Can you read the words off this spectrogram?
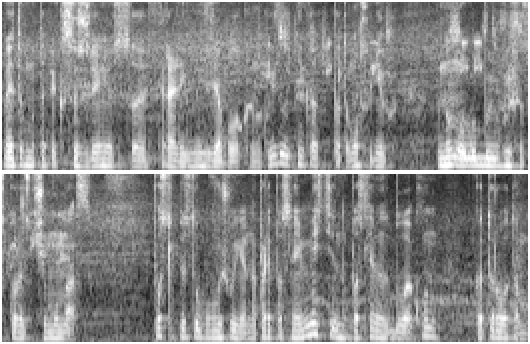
На этом этапе, к сожалению, с Феррари нельзя было конкурировать никак, потому что у них намного бы выше скорость, чем у нас. После пидстопа вышел я на предпоследнем месте, на последнем был Акон, у которого там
